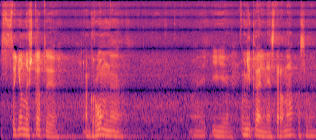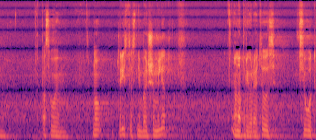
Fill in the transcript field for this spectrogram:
Соединенные Штаты огромная э, и уникальная страна по-своему. По-своему. Но 300 с небольшим лет она превратилась всего-то.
